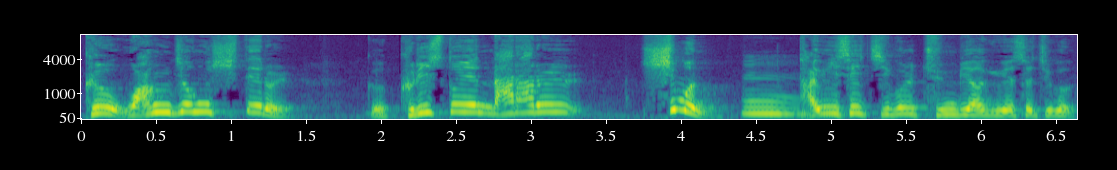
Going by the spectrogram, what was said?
그 왕정 시대를 그 그리스도의 나라를 심은 다윗의 집을 준비하기 위해서 지금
